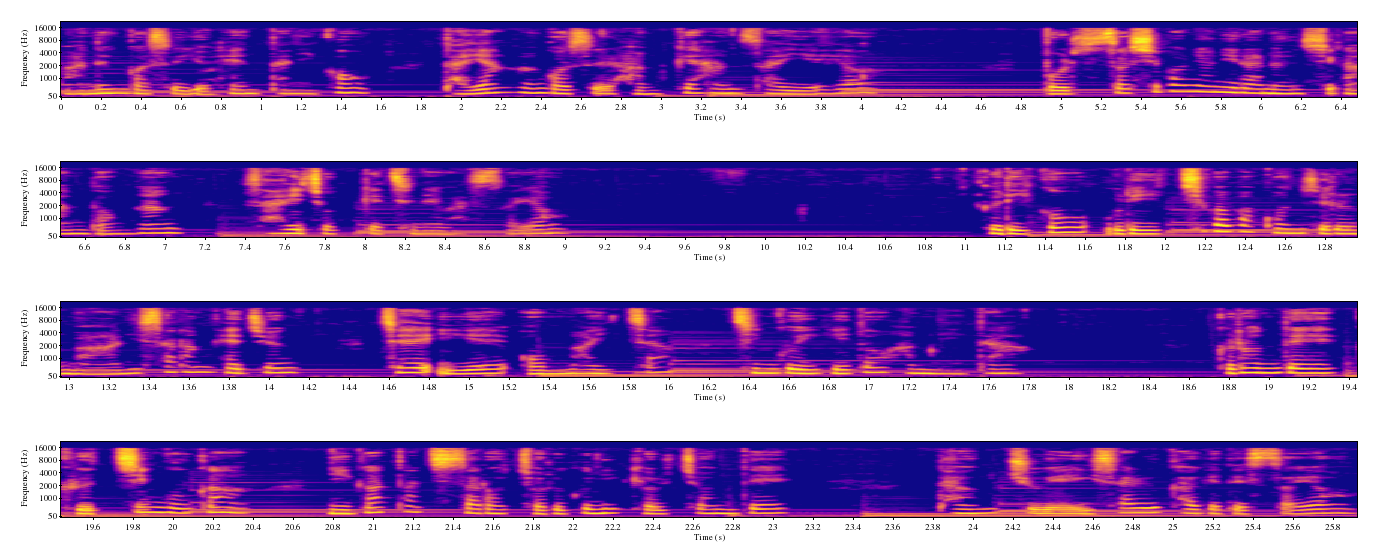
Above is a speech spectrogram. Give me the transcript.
많은 것을 여행 다니고 다양한 것을 함께 한 사이예요. 벌써 15년이라는 시간 동안 사이좋게 지내왔어요. 그리고 우리 치와바 곤주를 많이 사랑해준 제2의 엄마이자 친구이기도 합니다. 그런데 그 친구가 니가타치사로 조르군이 결정돼 다음 주에 이사를 가게 됐어요.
